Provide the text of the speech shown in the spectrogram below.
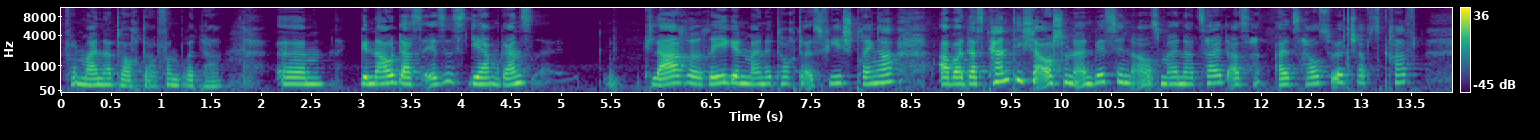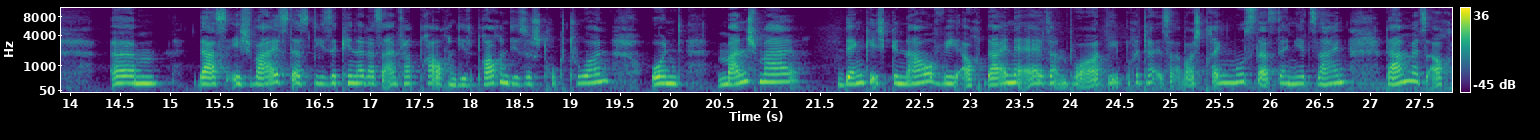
von meiner Tochter, von Britta. Ähm, genau das ist es. Die haben ganz klare Regeln. Meine Tochter ist viel strenger, aber das kannte ich ja auch schon ein bisschen aus meiner Zeit als, als Hauswirtschaftskraft. Ähm, dass ich weiß, dass diese Kinder das einfach brauchen. Die brauchen diese Strukturen und manchmal denke ich genau wie auch deine Eltern, boah, die Britta ist aber streng, muss das denn jetzt sein? Da haben wir uns auch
